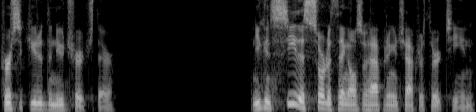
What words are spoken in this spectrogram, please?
persecuted the new church there. And you can see this sort of thing also happening in chapter 13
